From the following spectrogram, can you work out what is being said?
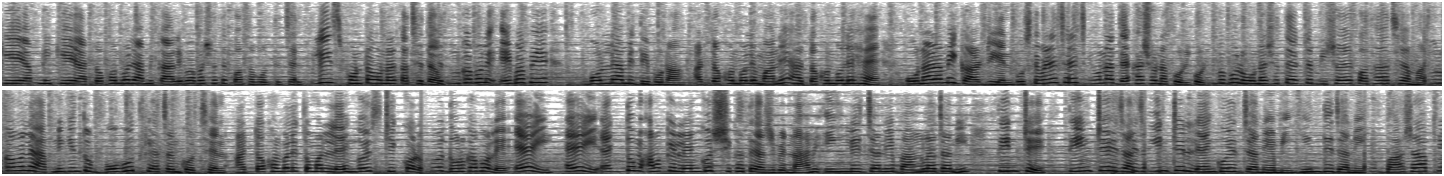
কে আপনি কে? আর তখন বলে আমি কালী বাবার সাথে কথা বলতে চাই। প্লিজ ফোনটা ওনার কাছে দাও। দুর্গা বলে, এভাবে বললে আমি দেব না। আর তখন বলে মানে? আর তখন বলে হ্যাঁ ওনার আমি গার্ডিয়ান বুঝতে পেরেছেন? ওনার দেখাশোনা করি। বলো, ওনার সাথে একটা বিষয়ে কথা আছে আমার। দুর্গা বলে আপনি কিন্তু বহুত ক্যাচান করছেন। আর তখন বলে তোমার ল্যাঙ্গুয়েজ ঠিক করো। দুর্গা বলে, এই এই, একদম আমাকে ল্যাঙ্গুয়েজ শেখাতে আসবেন না। আমি ইংলিশ জানি, বাংলা জানি, তিনটে তিনটে জানি, তিনটে ল্যাঙ্গুয়েজ জানি আমি, হিন্দি জানি। ভাষা আপনি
